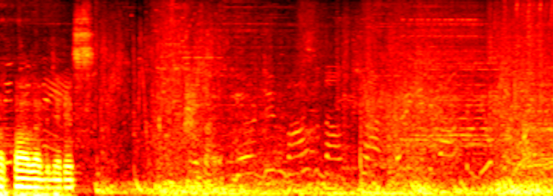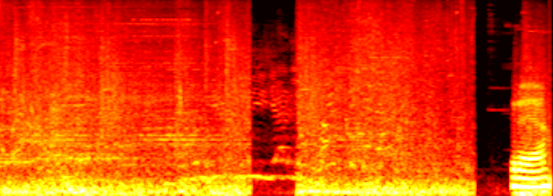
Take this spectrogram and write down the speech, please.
Topa alabiliriz. Gördüğüm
